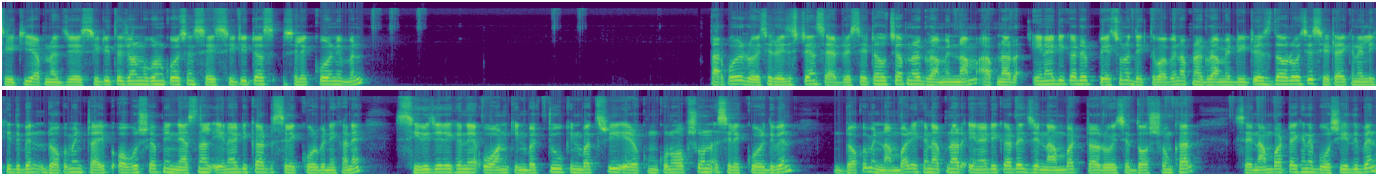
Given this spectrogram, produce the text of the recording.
সিটি আপনার যে সিটিতে জন্মগ্রহণ করেছেন, সেই সিটিটা সিলেক্ট করে নেবেন। তারপরে রয়েছে রেজিস্ট্যান্স অ্যাড্রেস এটা হচ্ছে আপনার গ্রামের নাম, আপনার এনআইডি কার্ডের পেছনে দেখতে পাবেন, আপনার গ্রামের ডিটেলস দেওয়া রয়েছে, সেটা এখানে লিখে দেবেন ডকুমেন্ট টাইপ অবশ্যই আপনি ন্যাশনাল এনআইডি কার্ড সিলেক্ট করবেন এখানে, সিরিজের এখানে ওয়ান কিংবা টু কিংবা থ্রি এরকম কোনো অপশন সিলেক্ট করে দিবেন। ডকুমেন্ট নাম্বার এখানে আপনার এনআইডি কার্ডের যে নাম্বারটা রয়েছে, দশ সংখ্যার সেই নাম্বারটা এখানে বসিয়ে দিবেন।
